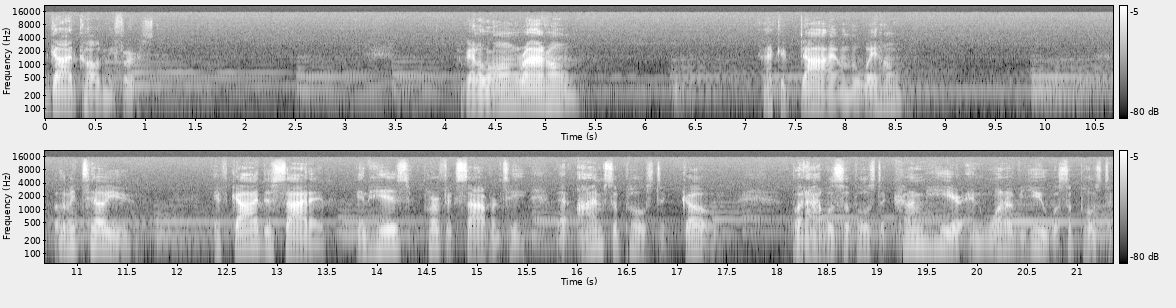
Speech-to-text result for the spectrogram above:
But God called me first. I've got a long ride home. I could die on the way home. But let me tell you, if God decided in his perfect sovereignty that I'm supposed to go, but I was supposed to come here and one of you was supposed to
